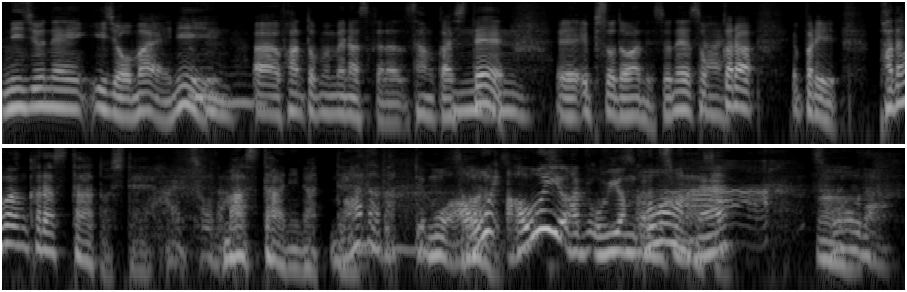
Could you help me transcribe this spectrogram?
20年以上前に、うんあファントム・メナスから参加して、えーエピソード1ですよね。そこからやっぱりパダワンからスタートして、マスターになって、まだだってもう青い青いオビワンからですもんね。そうだ。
